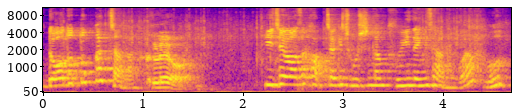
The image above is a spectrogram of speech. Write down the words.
너도 똑같잖아. 클레어 이제 와서 갑자기 조신한 부인 행세하는 거야? 뭐?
